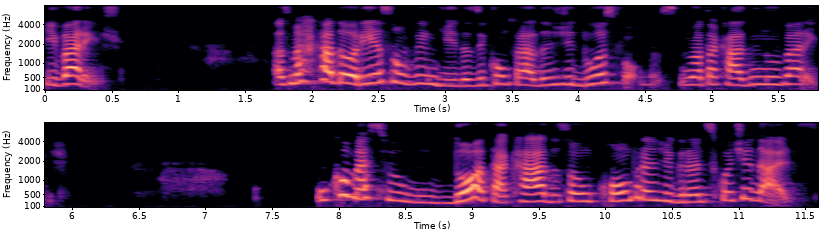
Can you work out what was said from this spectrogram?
e varejo. As mercadorias são vendidas e compradas de duas formas, no atacado e no varejo. O comércio do atacado são compras de grandes quantidades,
